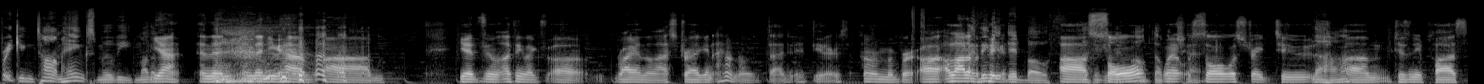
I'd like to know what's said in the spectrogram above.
freaking Tom Hanks movie, mother. Yeah, and then and then you have. Um, yeah, I think like uh, Raya and the Last Dragon. I don't know if that hit theaters. I don't remember. Uh, a lot of I the think it did both. Uh, Soul, went, Soul was straight to uh-huh. um, Disney Plus.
